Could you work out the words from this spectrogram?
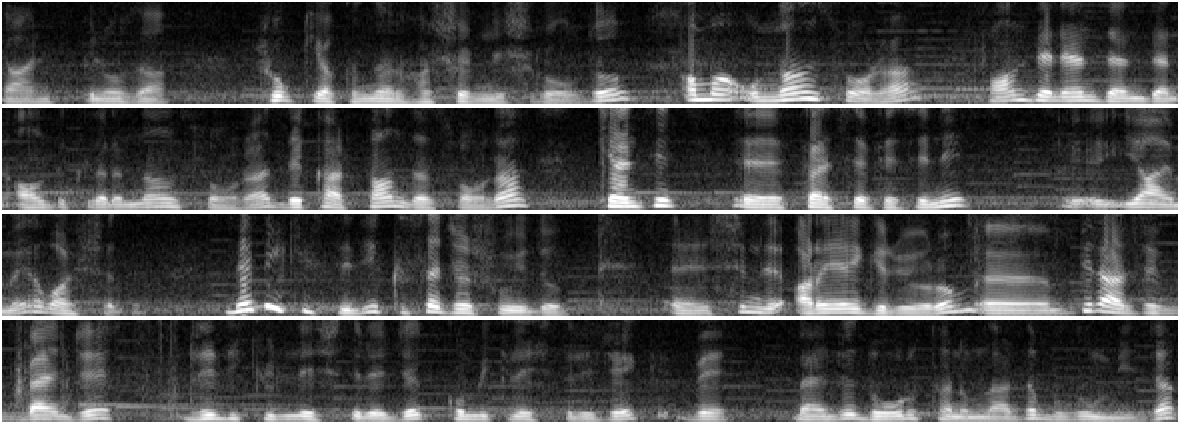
yani Spinoza çok yakından haşır neşir oldu. Ama ondan sonra Van aldıklarından sonra, Descartes'tan da sonra kendi e, felsefesini e, yaymaya başladı. Demek istediği kısaca şuydu. E, şimdi araya giriyorum. E, birazcık bence redikülleştirecek, komikleştirecek ve bence doğru tanımlarda bulunmayacak.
